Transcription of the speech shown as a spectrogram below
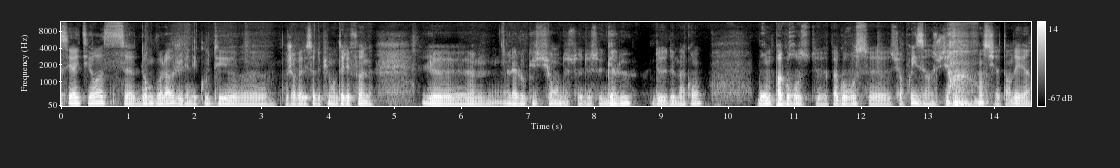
c'est Aitiros. Donc voilà, je viens d'écouter, euh, j'ai regardé ça depuis mon téléphone, l'allocution de ce, de ce galeux de, de Macron. Bon, pas grosse, pas grosse euh, surprise, hein, on s'y attendait. hein.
